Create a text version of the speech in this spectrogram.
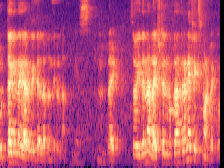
ಹುಟ್ಟಾಗಿಂದ ಯಾರಿಗೂ ಇದೆಲ್ಲ ಬಂದಿರಲ್ಲ. ಎಸ್ ರೈಟ್ ಸೊ ಇದನ್ನ ಲೈಫ್ ಸ್ಟೈಲ್ ಮುಖಾಂತರನೇ ಫಿಕ್ಸ್ ಮಾಡಬೇಕು.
